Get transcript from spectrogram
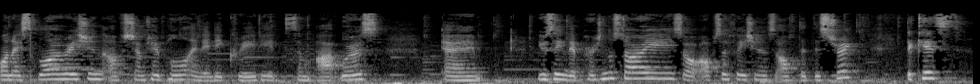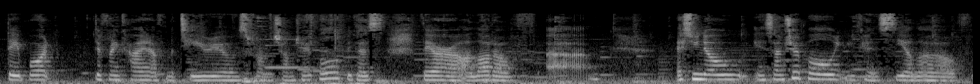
on exploration of Sham Shui Po and they created some artworks um, using their personal stories or observations of the district. The kids, they bought different kind of materials from Sham Shui Po because there are a lot of um, as you know, in Shui Po, you can see a lot of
